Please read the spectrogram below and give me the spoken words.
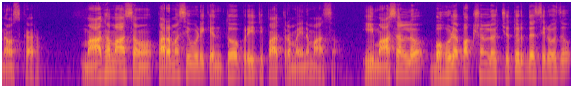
నమస్కారం. మాఘమాసం పరమశివుడికి ఎంతో ప్రీతిపాత్రమైన మాసం. ఈ మాసంలో బహుళపక్షంలో చతుర్దశి రోజు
